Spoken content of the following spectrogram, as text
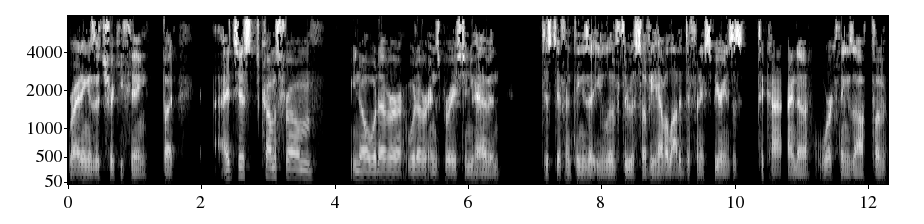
writing is a tricky thing, but it just comes from, you know, whatever, whatever inspiration you have and just different things that you live through. So if you have a lot of different experiences to kind of work things off of,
